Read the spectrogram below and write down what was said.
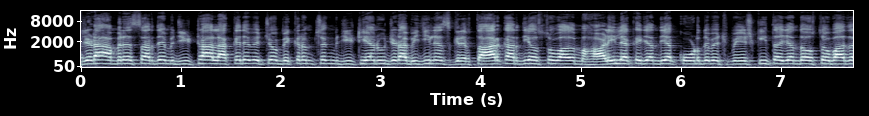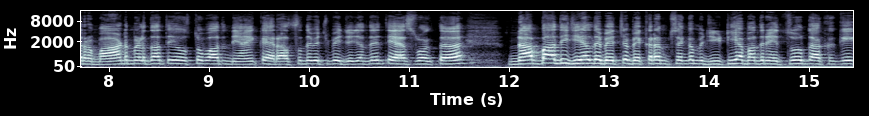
ਜਿਹੜਾ ਅੰਮ੍ਰਿਤਸਰ ਦੇ ਮਜੀਠਾ ਇਲਾਕੇ ਦੇ ਵਿੱਚੋਂ ਵਿਕਰਮ ਸਿੰਘ ਮਜੀਠੀਆ ਨੂੰ ਜਿਹੜਾ ਵਿਜੀਲੈਂਸ ਗ੍ਰਿਫਤਾਰ ਕਰਦੀ ਹੈ, ਉਸ ਤੋਂ ਬਾਅਦ ਮਹਾਲੀ ਲੈ ਕੇ ਜਾਂਦੀ ਹੈ, ਕੋਰਟ ਦੇ ਵਿੱਚ ਪੇਸ਼ ਕੀਤਾ ਜਾਂਦਾ, ਉਸ ਤੋਂ ਬਾਅਦ ਰਿਮਾਂਡ ਮਿਲਦਾ ਤੇ ਉਸ ਤੋਂ ਬਾਅਦ ਨਿਆਂਇਕ ਹਿਰਾਸਤ ਦੇ ਵਿੱਚ ਭੇਜੇ ਜਾਂਦੇ ਨੇ ਤੇ ਇਸ ਵਕਤ ਨਾਭਾ ਦੀ ਜੇਲ੍ਹ ਦੇ ਵਿੱਚ ਵਿਕਰਮ ਸਿੰਘ ਮਜੀਠੀਆ ਬੰਦ ਨੇ, ਇੱਥੋਂ ਤੱਕ ਕਿ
